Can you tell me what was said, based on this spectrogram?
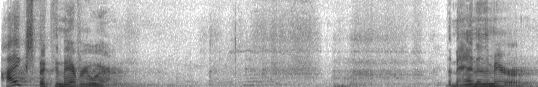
I expect them everywhere. The man in the mirror.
